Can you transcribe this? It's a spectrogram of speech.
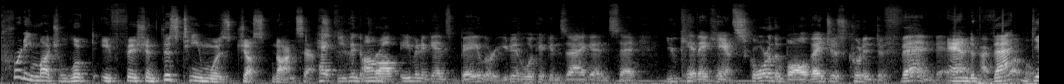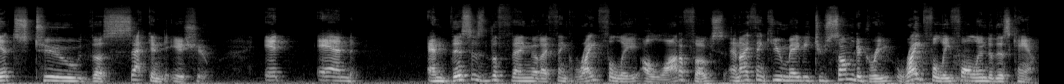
pretty much looked efficient. This team was just nonsense. Heck, even the um, prob- even against Baylor, you didn't look at Gonzaga and said you can't. They can't score the ball. They just couldn't defend. and that, that gets to the second issue. It and and this is the thing that I think rightfully a lot of folks, and I think you maybe to some degree rightfully fall into this camp.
